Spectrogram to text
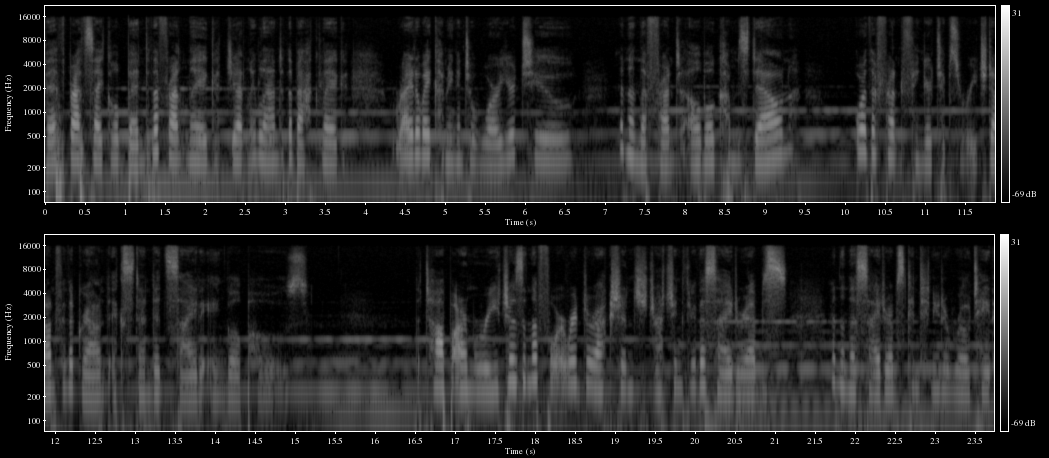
fifth breath cycle, bend the front leg, gently land the back leg, right away coming into warrior two, and then the front elbow comes down, or the front fingertips reach down for the ground, extended side angle pose. The top arm reaches in the forward direction, stretching through the side ribs, and then the side ribs continue to rotate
